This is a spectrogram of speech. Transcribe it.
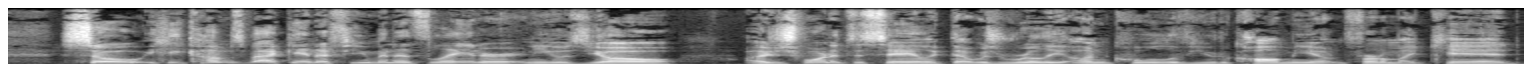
so he comes back in a few minutes later and he goes, "Yo, I just wanted to say like that was really uncool of you to call me out in front of my kid."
